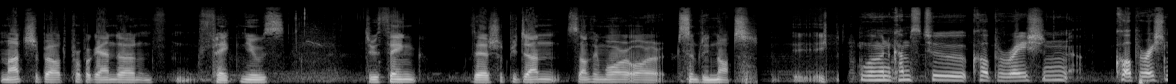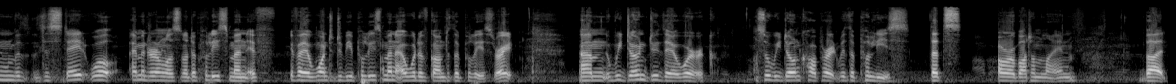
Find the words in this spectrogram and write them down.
much about propaganda and fake news. Do you think there should be done something more, or simply not? When it comes to cooperation, cooperation with the state, well, I'm a journalist, not a policeman. If if I wanted to be a policeman, I would have gone to the police, right? Um, we don't do their work, so we don't cooperate with the police. That's our bottom line. But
